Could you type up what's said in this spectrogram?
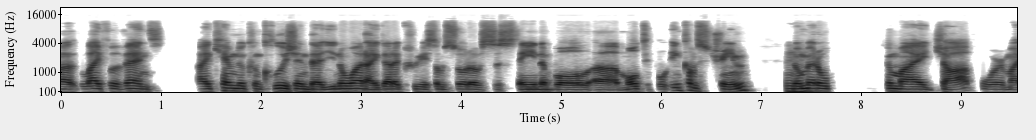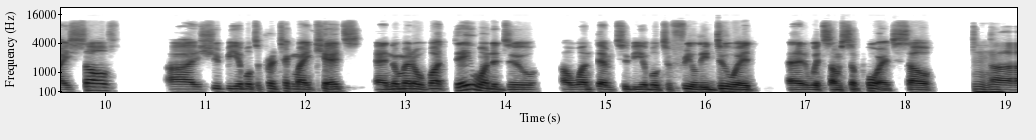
uh, life events I came to a conclusion that you know what, I got to create some sort of sustainable, uh, multiple income stream, mm-hmm. no matter to my job or myself. I should be able to protect my kids, and no matter what they want to do, I want them to be able to freely do it uh, with some support. So, mm-hmm. uh,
